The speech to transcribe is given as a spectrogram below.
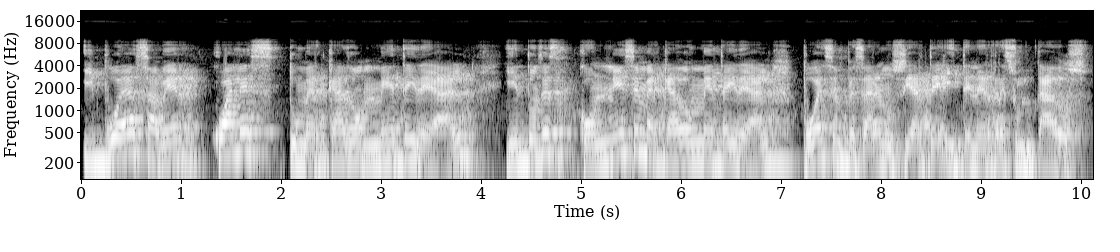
y puedas saber cuál es tu mercado meta ideal y entonces con ese mercado meta ideal puedes empezar a anunciarte y tener resultados.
